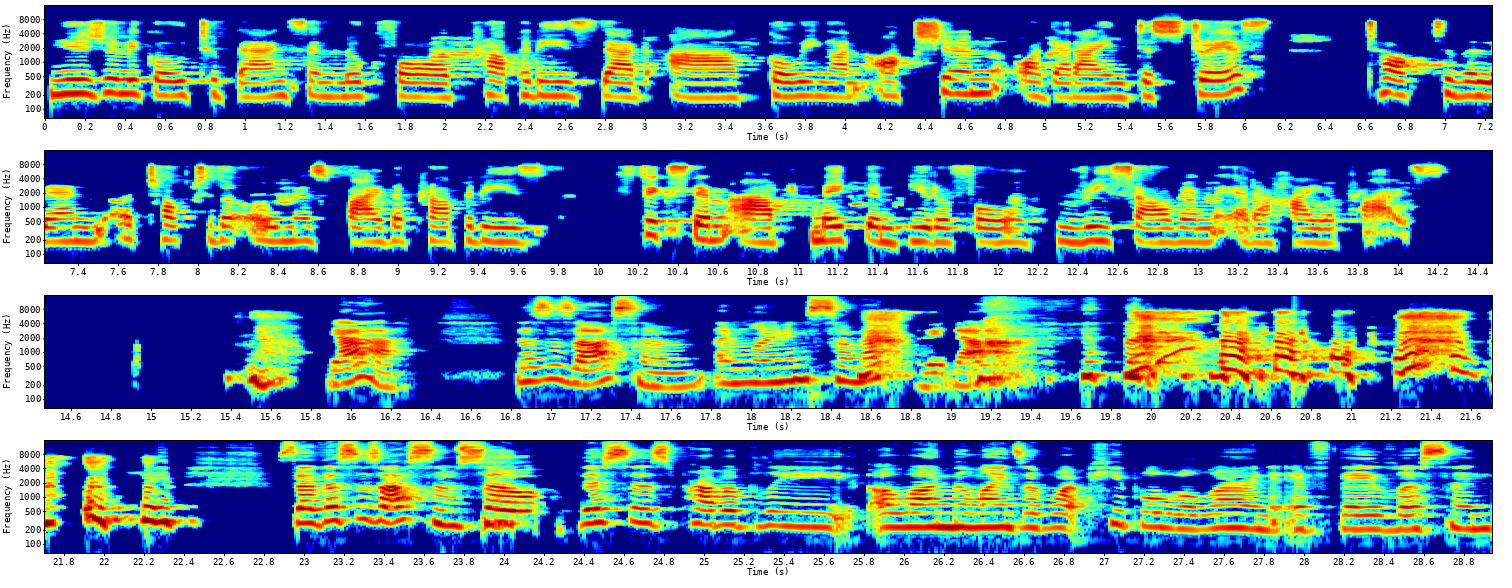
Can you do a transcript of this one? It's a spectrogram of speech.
usually go to banks and look for properties that are going on auction or that are in distress. Talk to the land, or uh, talk to the owners, buy the properties, fix them up, make them beautiful, resell them at a higher price. Yeah, this is awesome. I'm learning so much right now. so this is awesome. So this is probably along the lines of what people will learn if they listen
